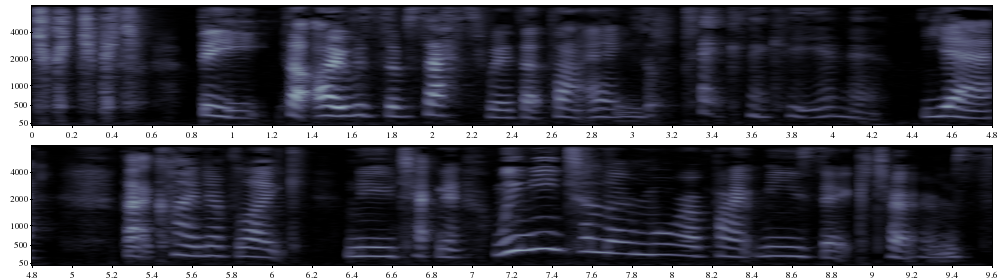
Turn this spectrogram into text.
beat that I was obsessed with at that age. Sort of technically, isn't it? Yeah, that kind of like new techno. We need to learn more about music terms.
